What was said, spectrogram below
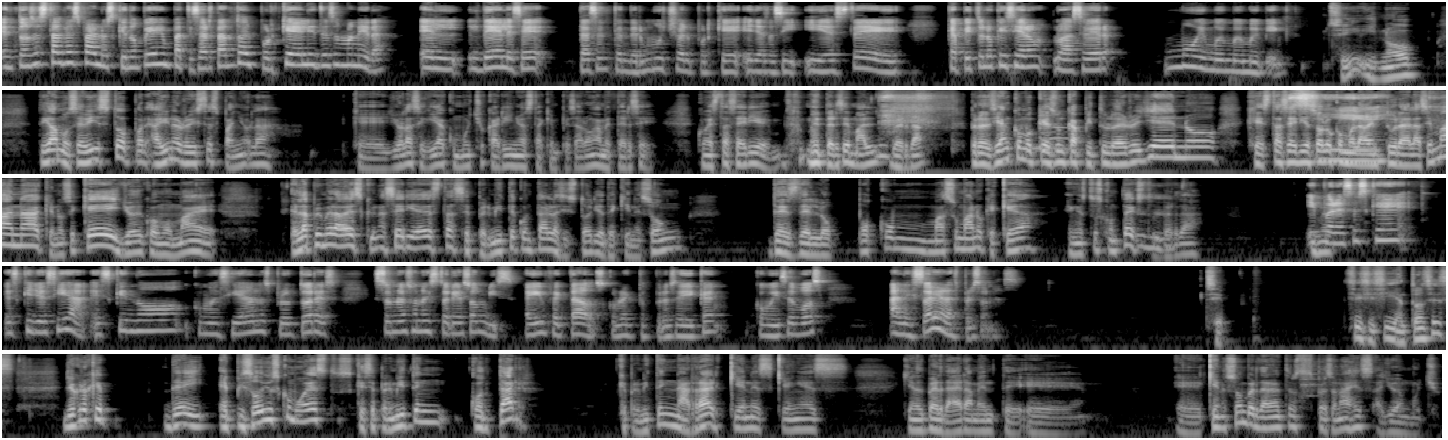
entonces, tal vez para los que no pueden empatizar tanto el por qué Ellie de esa manera, el, DLC te hace entender mucho el por qué ella es así. Y este capítulo que hicieron lo hace ver muy, muy, muy, muy bien. Sí, y no, digamos, he visto, hay una revista española que yo la seguía con mucho cariño hasta que empezaron a meterse con esta serie, meterse mal, ¿verdad? Pero decían como que es un capítulo de relleno, que esta serie es solo como la aventura de la semana, que no sé qué, y yo como, mae, es la primera vez que una serie de estas se permite contar las historias de quienes son desde lo poco más humano que queda en estos contextos, ¿verdad? Y por eso es que, es que yo decía, es que no, como decían los productores, esto no es una historia de zombies, hay infectados, correcto, pero se dedican, como dices vos, a la historia de las personas. Sí. Sí, sí, sí. Entonces, yo creo que de episodios como estos que se permiten contar, que permiten narrar quién es, quién es, quién es verdaderamente, eh, eh, quiénes son verdaderamente nuestros personajes, ayudan mucho.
